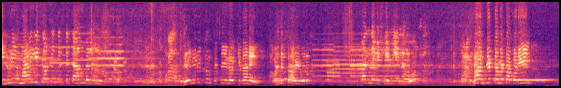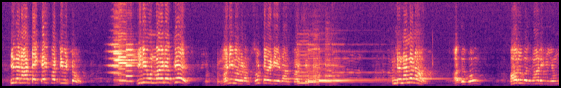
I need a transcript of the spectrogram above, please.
என்னுடைய மாளிகை தோட்டத்திற்கு தாங்கள் தேனிருக்கும் திசையை நோக்கிதானே வந்து தாவி வரும். வந்த விஷயம் என்னவோ? நான் திட்டமிட்டபடி இந்த நாட்டை கைப்பற்றி விட்டோம். இனி உன் மகனுக்கு மணிமகடம் சூட்ட வேண்டியதான் பார்க்கிறேன். இன்று நல்ல நாள். அதுவும் அறுபது நாளிகையும்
